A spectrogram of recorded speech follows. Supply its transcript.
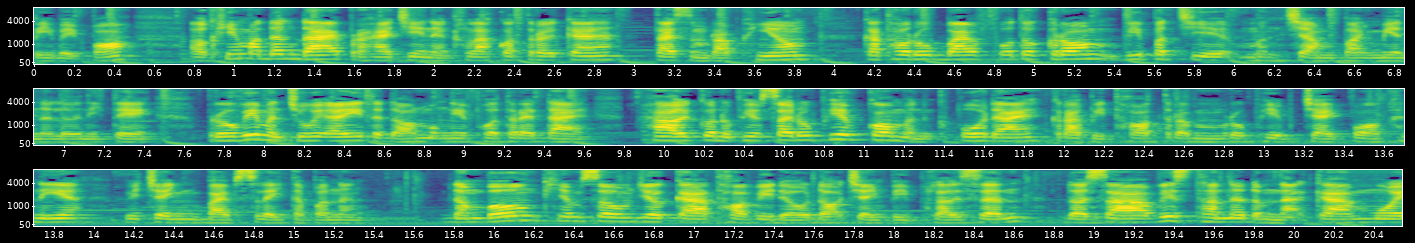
ពី3ប៉ុស្តិ៍ខ្ញុំមិនដឹងដែរប្រហែលជាអ្នកខ្លះគាត់ត្រូវការតែសម្រាប់ខ្ញុំការថតរូបបែប photochrome វាពិតជាមិនចាំបាច់មាននៅលើនេះទេព្រោះវាមិនជួយអីទៅដល់មុខងារ portrait ដែរហើយគុណភាពសាច់រូបភាពក៏មិនខ្ពស់ដែរក្រៅពីថតត្រឹមរូបភាពចែកពណ៌គ្នាវាចេញបែប slate តែប៉ុណ្ណឹងដំបូងខ្ញុំសូមយកការថតវីដេអូដកចេញពីផ្លូវសិនដោយសារវាស្ថិតនៅដំណាក់កាលមួយ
